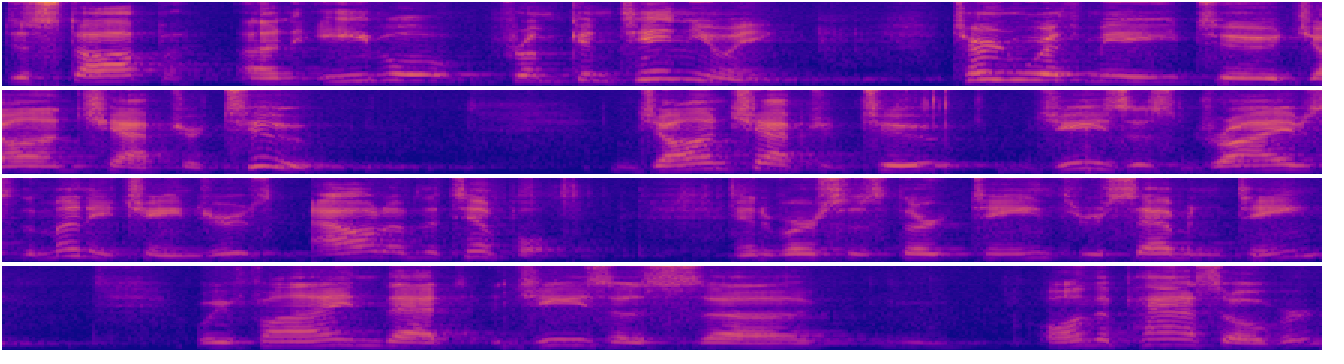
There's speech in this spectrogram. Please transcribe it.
to stop an evil from continuing. Turn with me to John chapter 2. John chapter 2, Jesus drives the money changers out of the temple. In verses 13 through 17, we find that Jesus, uh, on the Passover,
